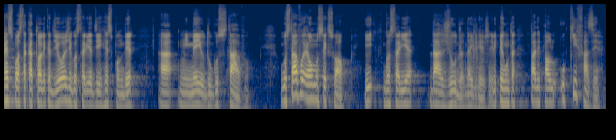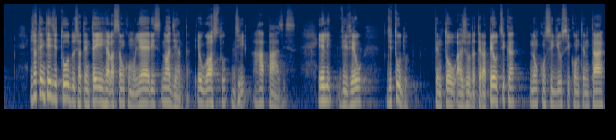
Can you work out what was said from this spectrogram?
resposta católica de hoje, gostaria de responder a um e-mail do Gustavo. O Gustavo é homossexual e gostaria da ajuda da igreja. Ele pergunta, Padre Paulo, o que fazer? Já tentei de tudo, já tentei relação com mulheres, não adianta. Eu gosto de rapazes. Ele viveu de tudo. Tentou ajuda terapêutica, não conseguiu se contentar,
